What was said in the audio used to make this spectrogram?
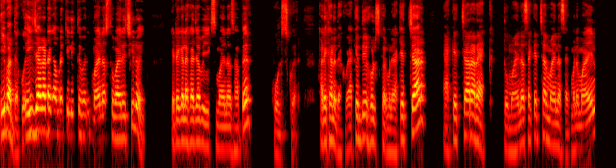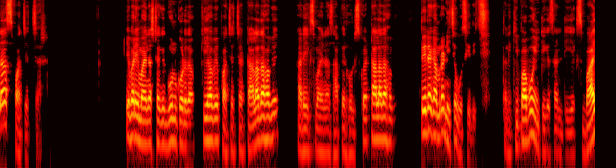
এবার দেখো, এই জায়গাটাকে আমরা কি লিখতে পারি? মাইনাস তো বাইরে ছিলই। এটাকে লেখা যাবে এক্স মাইনাস হাফের হোল স্কোয়ার আর এখানে দেখো, একের দুইয়ের হোল স্কোয়ার মানে একের চার একের চার আর এক। তো মাইনাস একের চার মাইনাস এক মানে মাইনাস পাঁচের চার। এবার এই মাইনাসটাকে গুণ করে দাও। কি হবে? পাঁচের চারটা আলাদা হবে আর এক্স মাইনাস হাফের হোল স্কোয়ারটা আলাদা হবে। তো এটাকে আমরা নিচে বসিয়ে দিচ্ছি। তাহলে কি পাবো? ইন্টিগ্রেশন ডিএক্স বাই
